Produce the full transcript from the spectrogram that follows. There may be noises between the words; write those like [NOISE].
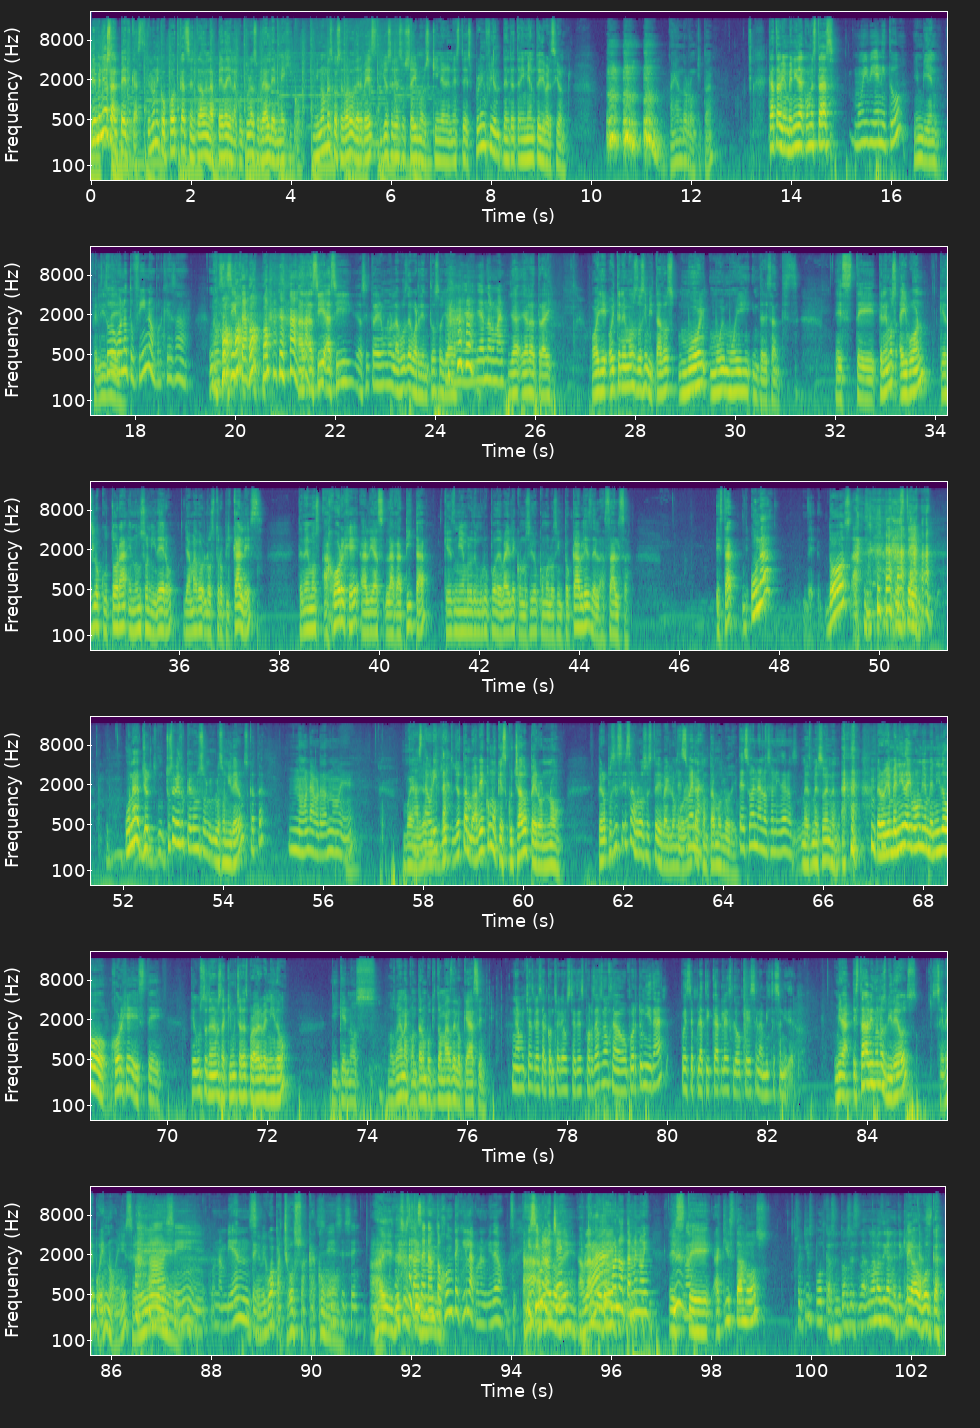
Bienvenidos al Pedcast, el único podcast centrado en la peda y en la cultura surreal de México. Mi nombre es José Eduardo Derbez y yo seré su Seymour Skinner en este Springfield de entretenimiento y diversión. [COUGHS] Ahí ando ronquito, ¿eh? Cata, bienvenida, ¿cómo estás? Muy bien, ¿y tú? Bien, bien, feliz Estuvo de... bueno tu fino, porque esa [LAUGHS] vocecita. Así, así, así trae uno la voz de aguardientoso ya. ya, ya normal. Ya, ya la trae. Oye, hoy tenemos dos invitados muy, muy, muy interesantes. Este, tenemos a Ivonne, que es locutora en un sonidero llamado Los Tropicales. Tenemos a Jorge, alias La Gatita, que es miembro de un grupo de baile conocido como Los Intocables de la Salsa. Está, una, de- dos, [LAUGHS] este, una, yo, ¿tú sabías lo que eran los sonideros, Cata? No, la verdad no, ¿eh? Bueno, Hasta yo, ahorita. Yo, yo había como que escuchado, pero no. Pero pues es, es sabroso este bailongo. Te Ahorita suena. contamos lo de. Te suenan los sonideros. Me, me suenan. [LAUGHS] pero bienvenida, Ivonne, bienvenido, Jorge. Este, qué gusto tenernos aquí. Muchas gracias por haber venido y que nos, nos vayan a contar un poquito más de lo que hacen. No, muchas gracias al contrario a ustedes por darnos la oportunidad pues de platicarles lo que es el ambiente sonidero. Mira, estaba viendo unos videos. Se ve bueno, ¿eh? Se ve. Ah, sí, con ambiente. Se ve guapachoso acá como. Sí, sí, sí. Ay, de esos Hasta que- se me antojó un tequila con el video. Ah, y sí me lo eché. de- hablando ah, de- bueno, también hoy. Este, aquí estamos. Pues aquí es podcast, entonces na- nada más díganme tequila o vodka.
